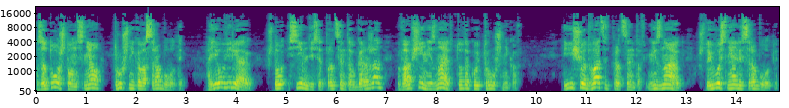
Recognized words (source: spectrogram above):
за то, что он снял Трушникова с работы. А я уверяю, что 70% горожан вообще не знают, кто такой Трушников, и еще 20% не знают, что его сняли с работы.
